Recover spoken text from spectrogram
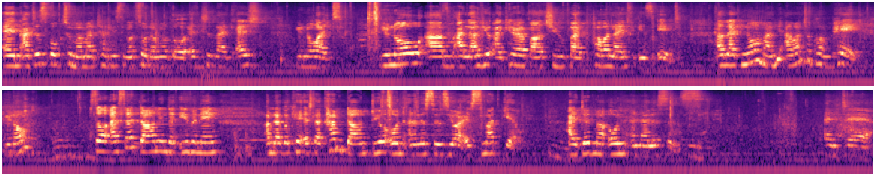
And I just spoke to Mama Tanis not so long ago, and she's like, Ash, you know what? You know, um, I love you, I care about you, but Power Life is it. I was like, no, mommy, I want to compare, you know? So I sat down in the evening. I'm like, okay, it's like, calm down, do your own analysis. You are a smart girl. I did my own analysis. And uh,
